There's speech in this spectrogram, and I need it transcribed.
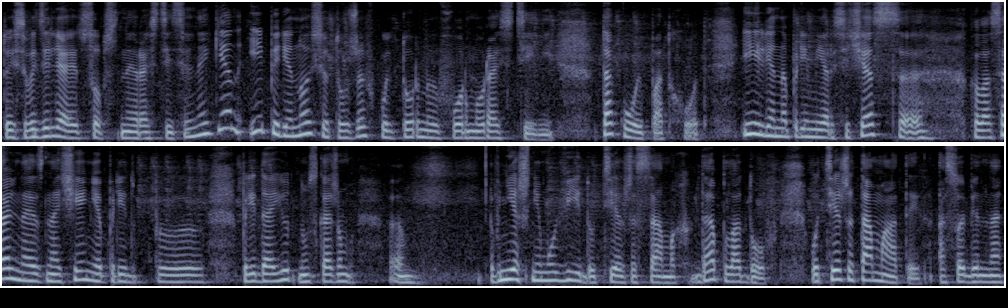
то есть выделяют собственный растительный ген и переносят уже в культурную форму растений. Такой подход. Или, например, сейчас э, колоссальное значение придают, ну, скажем, эм, внешнему виду тех же самых да, плодов. Вот те же томаты, особенно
